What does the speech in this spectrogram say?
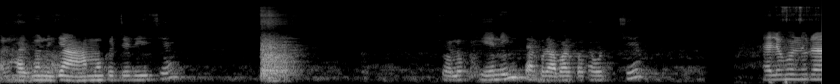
আর হাজব্যান্ড নিজে আমও কেটে দিয়েছে। চলো খেয়ে নিই, তারপর আবার কথা হচ্ছে। হ্যালো বন্ধুরা,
